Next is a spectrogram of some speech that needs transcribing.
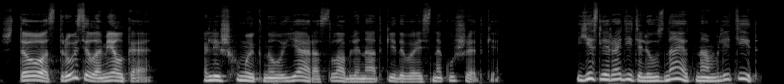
«Что, струсила мелкая?» – лишь хмыкнул я, расслабленно откидываясь на кушетке. «Если родители узнают, нам влетит».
